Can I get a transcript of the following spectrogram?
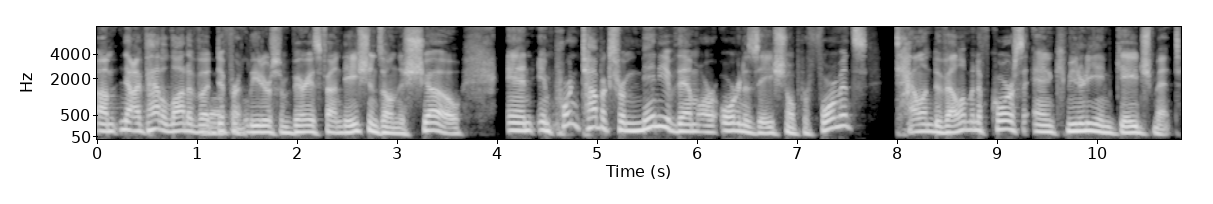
Um, now, I've had a lot of uh, different leaders from various foundations on the show, and important topics from many of them are organizational performance, talent development, of course, and community engagement.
